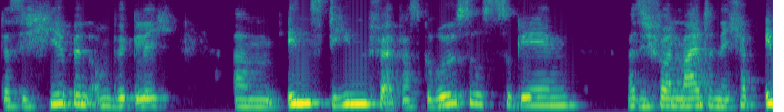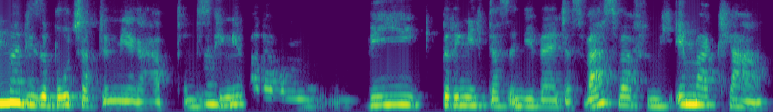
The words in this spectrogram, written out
dass ich hier bin, um wirklich ähm, ins Dienen für etwas Größeres zu gehen. Was ich vorhin meinte, ne, ich habe immer diese Botschaft in mir gehabt und es mhm. ging immer darum, wie bringe ich das in die Welt. Das Was war für mich immer klar.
